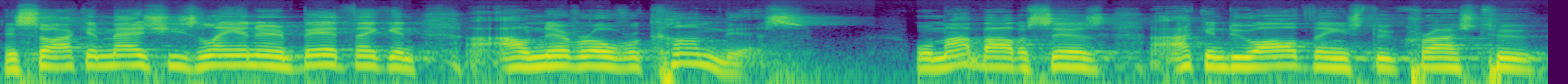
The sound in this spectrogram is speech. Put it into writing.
And so I can imagine she's laying there in bed thinking, I'll never overcome this. Well, my Bible says I can do all things through Christ who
